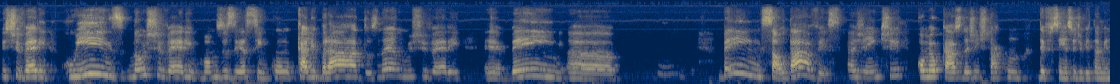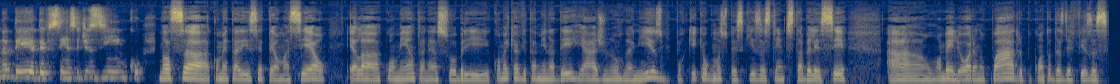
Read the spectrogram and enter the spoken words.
estiverem ruins, não estiverem, vamos dizer assim, com calibrados, né? não estiverem é, bem uh, bem saudáveis, a gente, como é o caso da gente estar tá com deficiência de vitamina D, deficiência de zinco. Nossa comentarista Etel Maciel, ela comenta né, sobre como é que a vitamina D reage no organismo, por que, que algumas pesquisas tentam estabelecer a, uma melhora no quadro por conta das defesas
